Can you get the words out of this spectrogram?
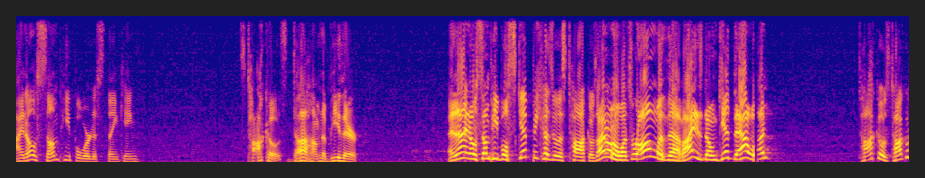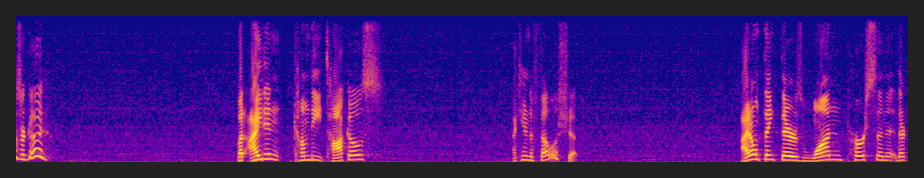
I know some people were just thinking, it's tacos. Duh, I'm going to be there. And I know some people skip because it was tacos. I don't know what's wrong with them. I just don't get that one. Tacos, tacos are good. But I didn't come to eat tacos. I came to fellowship. I don't think there's one person, there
